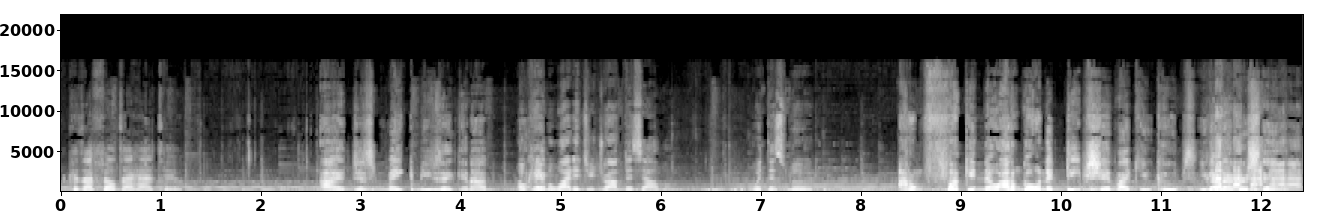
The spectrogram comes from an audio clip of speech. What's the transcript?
because I felt I had to. I just make music and I'm Okay, am- but why did you drop this album with this mood? I don't fucking know. I don't go into deep shit like you, Koopz. You gotta understand.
